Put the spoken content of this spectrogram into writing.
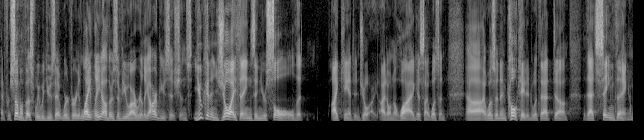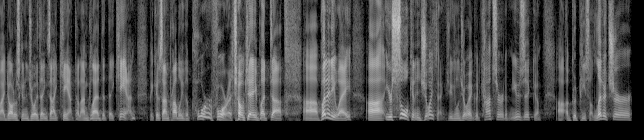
and for some of us, we would use that word very lightly. Others of you are really are musicians. You can enjoy things in your soul that I can't enjoy. I don't know why. I guess I wasn't, uh, I wasn't inculcated with that, uh, that same thing. My daughters can enjoy things I can't, and I'm glad that they can because I'm probably the poorer for it, okay? But, uh, uh but anyway, uh, your soul can enjoy things. You can enjoy a good concert, a music, a, a good piece of literature,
